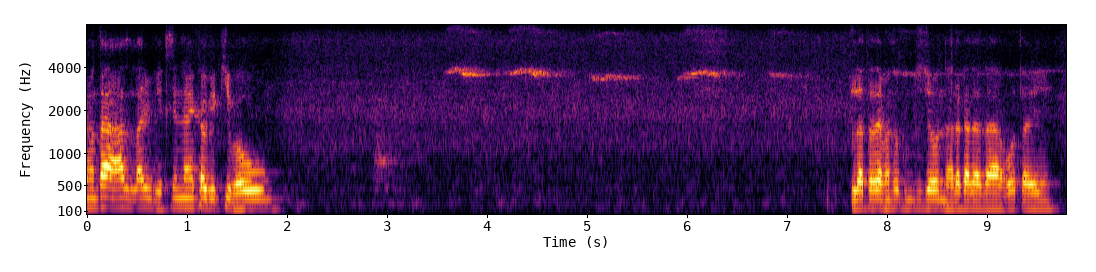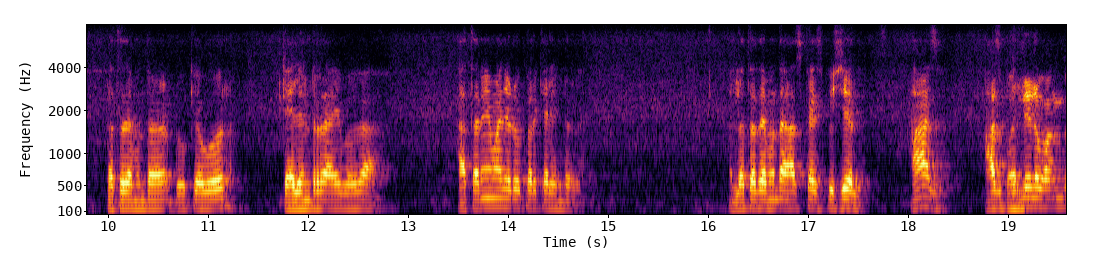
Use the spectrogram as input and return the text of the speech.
म्हणता आज लाईव्ह घेतली नाही का विकी भाऊ? लतादा म्हणता तुमचं जेवण झालं का दादा? होत आहे लतादा म्हणता डोक्यावर कॅलेंडर आहे बघा. आता नाही माझ्या डोक्यावर कॅलेंडर लतादा म्हणता आज काय स्पेशल आज आज भरलेलं वांग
